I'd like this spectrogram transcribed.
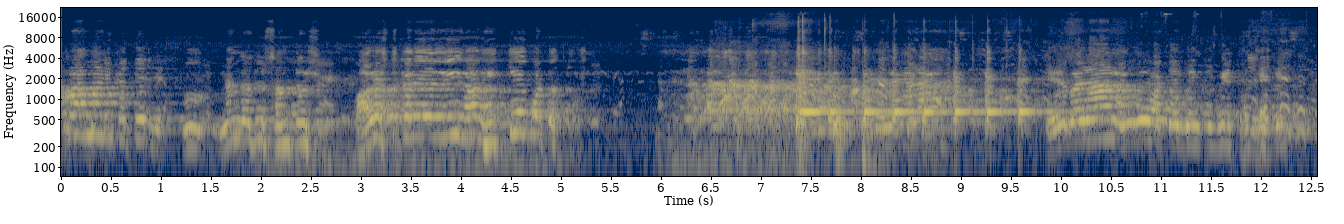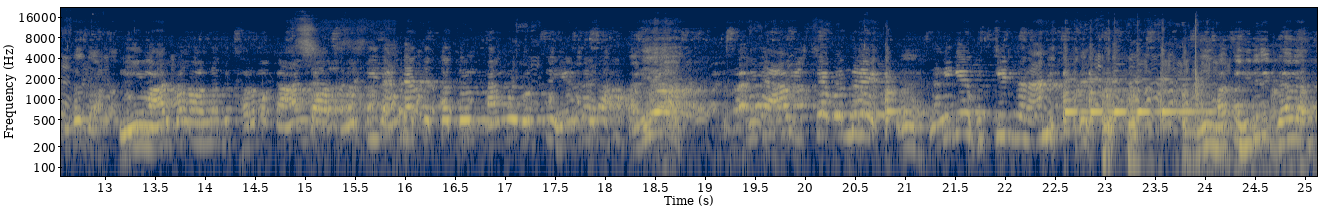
ಪ್ರಾಮಾಣಿಕತೆ ಹ್ಮ್ ನಂಗದು ಸಂತೋಷ. ಬಹಳಷ್ಟು ಕಡೆಯಲ್ಲಿ ನಾನು ಹಿಟ್ಟೇ ಕೊಟ್ಟದ್ದು. ನೀ ಮಾಡ್ಕೊಂಡು ಒಂದೊಂದು ಕರ್ಮ ಕಾಂಡ ಪೂರ್ತಿ ದಂಡ ತೆತ್ತದ್ದು ಅಂತ ನಂಗೂ ಗೊತ್ತು ನನಗೆ ಆ ವಿಷಯ ಬಂದ್ರೆ ನನಗೆ ಹುಚ್ಚಿಡ್ದ ನಾನು. ನೀ ಮತ್ತೆ ಹಿಡಿಲಿಕ್ಕೆ ಬೇಡ ಅಂತ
